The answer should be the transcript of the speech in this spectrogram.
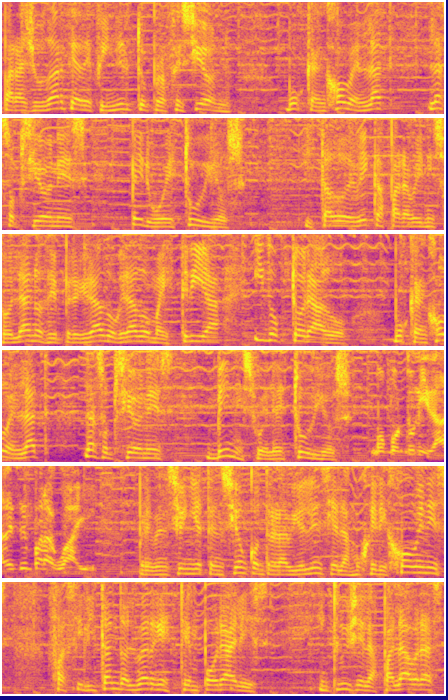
para ayudarte a definir tu profesión. Busca en JovenLat las opciones Perú Estudios. Listado de becas para venezolanos de pregrado, grado, maestría y doctorado. Busca en JovenLat las opciones Venezuela Estudios. Oportunidades en Paraguay. Prevención y atención contra la violencia de las mujeres jóvenes, facilitando albergues temporales. Incluye las palabras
